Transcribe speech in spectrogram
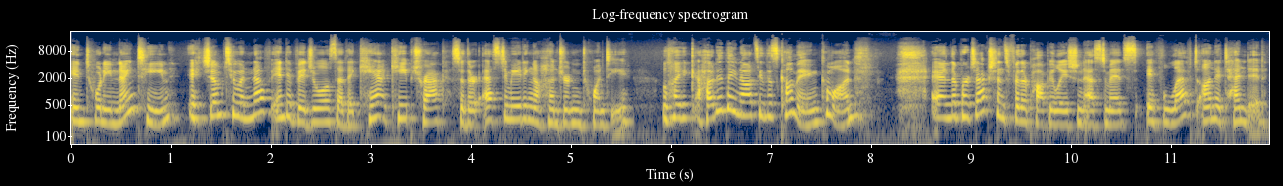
In 2019, it jumped to enough individuals that they can't keep track, so they're estimating 120. Like, how did they not see this coming? Come on. And the projections for their population estimates, if left unattended,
